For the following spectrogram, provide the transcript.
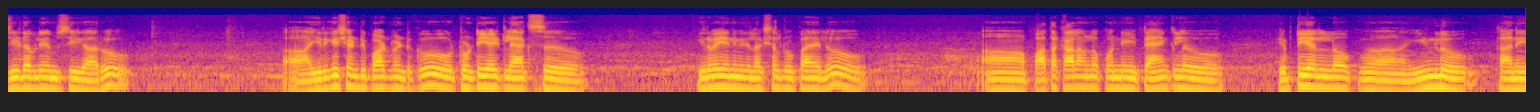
జీడబ్ల్యూఎంసీ గారు ఇరిగేషన్ డిపార్ట్మెంట్కు ట్వంటీ ఎయిట్ ల్యాక్స్ ఇరవై ఎనిమిది లక్షల రూపాయలు పాతకాలంలో కొన్ని ట్యాంకులు ఎఫ్టీఎల్లో ఇండ్లు కానీ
